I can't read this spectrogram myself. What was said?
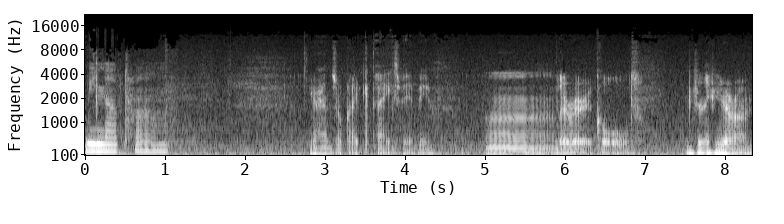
We love Tom. your hands look like ice, baby. Mmm, they're very cold. Turn the heater on.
